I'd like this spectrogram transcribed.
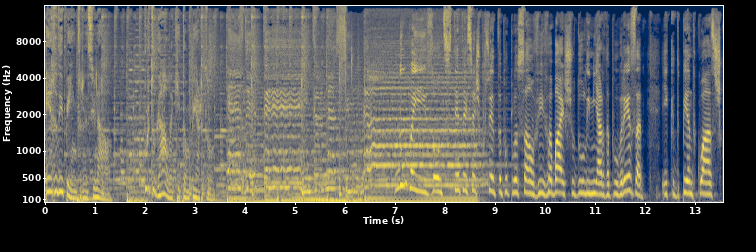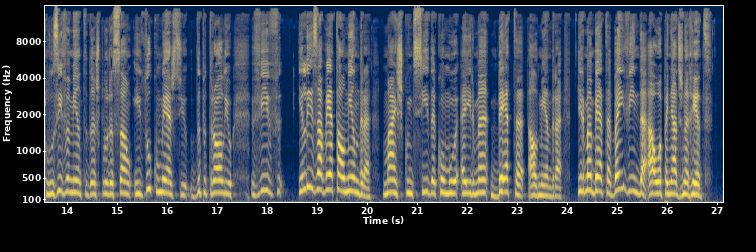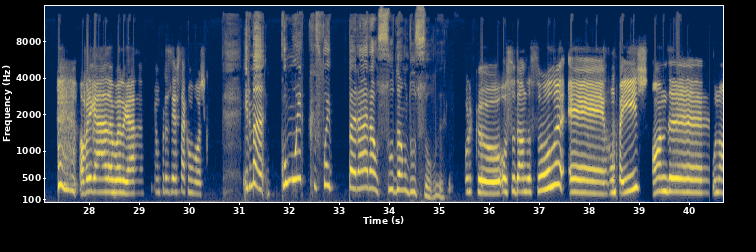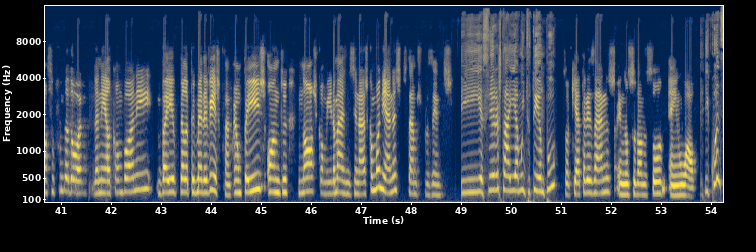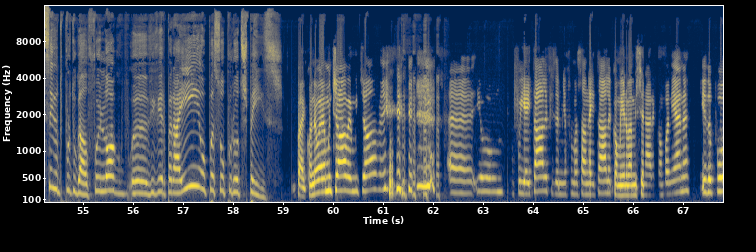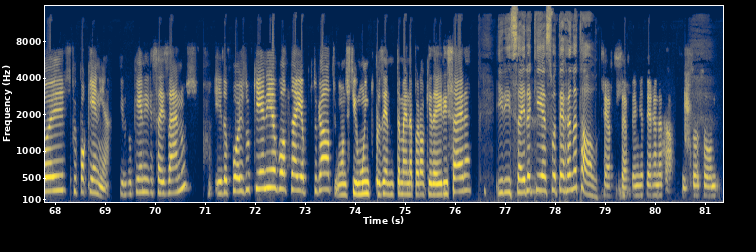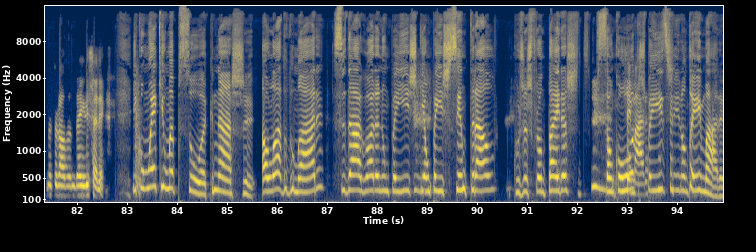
RDP Internacional. Portugal aqui tão perto. RDP Internacional. Num país onde 76% da população vive abaixo do limiar da pobreza e que depende quase exclusivamente da exploração e do comércio de petróleo, vive Elizabeth Almendra, mais conhecida como a irmã Beta Almendra. Irmã Beta, bem-vinda ao Apanhados na Rede. Obrigada, obrigada. É um prazer estar convosco. Irmã, como é que foi parar ao Sudão do Sul? Porque o Sudão do Sul é um país onde o nosso fundador, Daniel Comboni, veio pela primeira vez. Portanto, é um país onde nós, como irmãs missionárias combonianas, estamos presentes. E a senhora está aí há muito tempo? Estou aqui há três anos no Sudão do Sul, em Uau. E quando saiu de Portugal, foi logo uh, viver para aí ou passou por outros países? Bem, quando eu era muito jovem, muito jovem, uh, eu fui à Itália, fiz a minha formação na Itália como irmã missionária campaniana e depois fui para o Quênia. Estive no Quênia seis anos e depois do Quênia voltei a Portugal, onde estive muito presente também na paróquia da Ericeira. Ericeira, que é a sua terra natal. Certo, certo, é a minha terra natal. Sou, sou natural da Ericeira. E como é que uma pessoa que nasce ao lado do mar se dá agora num país que é um país central, cujas fronteiras são com Sem outros mar. países e não têm mar?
